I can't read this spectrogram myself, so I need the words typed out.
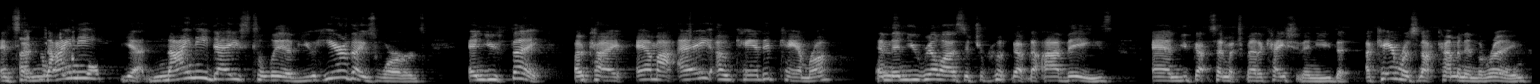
And so 90, yeah, 90 days to live. You hear those words and you think, okay, am I A on candid camera? And then you realize that you're hooked up to IVs and you've got so much medication in you that a camera's not coming in the room.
